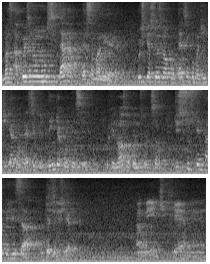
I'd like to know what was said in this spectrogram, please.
Mas a coisa não, não se dá dessa maneira. Por isso que as coisas não acontecem como a gente quer acontecem, o que tem de acontecer. Porque nós não temos condição de sustentabilizar o que a gente quer. A mente quer, né?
